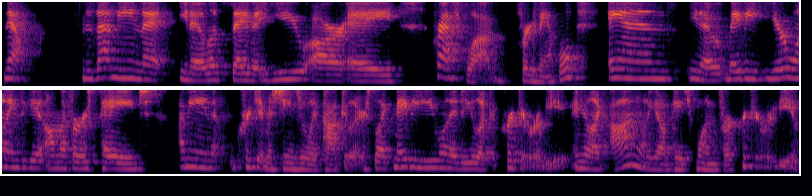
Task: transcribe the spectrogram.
Now does that mean that you know let's say that you are a craft blog for example and you know maybe you're wanting to get on the first page? I mean Cricut Machine's really popular so like maybe you want to do like a Cricut review and you're like i want to get on page one for a Cricut review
